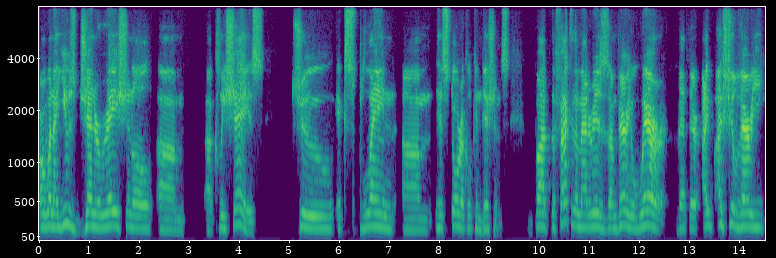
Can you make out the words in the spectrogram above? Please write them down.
or when I use generational um, uh, cliches to explain um, historical conditions. But the fact of the matter is, I'm very aware that there, I, I feel very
